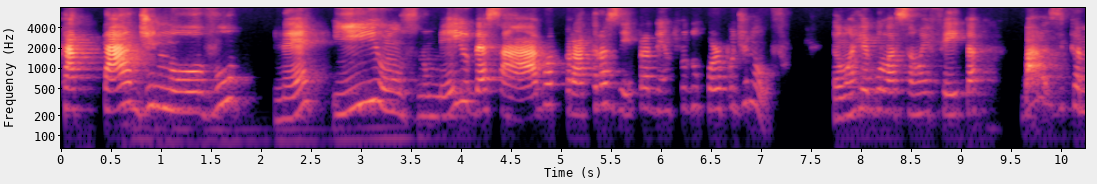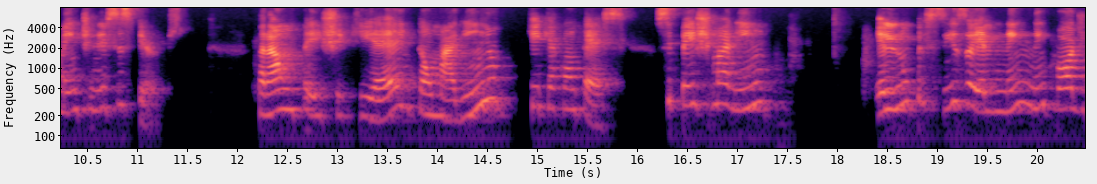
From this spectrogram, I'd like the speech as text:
catar de novo, né, íons no meio dessa água para trazer para dentro do corpo de novo. Então a regulação é feita basicamente nesses termos. Para um peixe que é então marinho, o que que acontece? Esse peixe marinho ele não precisa, ele nem, nem pode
